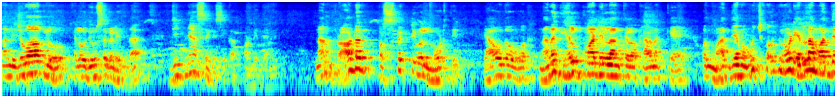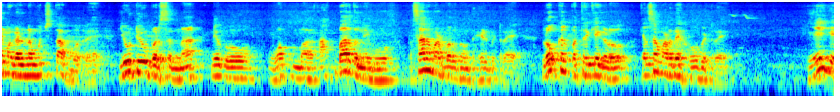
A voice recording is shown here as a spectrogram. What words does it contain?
ನಾನು ನಿಜವಾಗ್ಲೂ ಕೆಲವು ದಿವಸಗಳಿಂದ ಜಿಜ್ಞಾಸೆಗೆ ಸಿಕ್ಕಾಕ್ಕೊಂಡಿದ್ದೇನೆ ನಾನು ಬ್ರಾಡರ್ ಪರ್ಸ್ಪೆಕ್ಟಿವಲ್ಲಿ ನೋಡ್ತೀನಿ. ಯಾವುದೋ ನನಗೆ ಹೆಲ್ಪ್ ಮಾಡಲಿಲ್ಲ ಅಂತೇಳೋ ಕಾರಣಕ್ಕೆ ಒಂದು ಮಾಧ್ಯಮ ಮುಚ್ಕೊ ಈಗ ನೋಡಿ ಎಲ್ಲ ಮಾಧ್ಯಮಗಳನ್ನ ಮುಚ್ಚುತ್ತಾ ಹೋದರೆ ಯೂಟ್ಯೂಬರ್ಸನ್ನು ನೀವು ಹಾಕಬಾರ್ದು ನೀವು, ಪ್ರಸಾರ ಮಾಡಬಾರ್ದು ಅಂತ ಹೇಳಿಬಿಟ್ರೆ ಲೋಕಲ್ ಪತ್ರಿಕೆಗಳು ಕೆಲಸ ಮಾಡದೆ ಹೋಗ್ಬಿಟ್ರೆ ಹೇಗೆ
